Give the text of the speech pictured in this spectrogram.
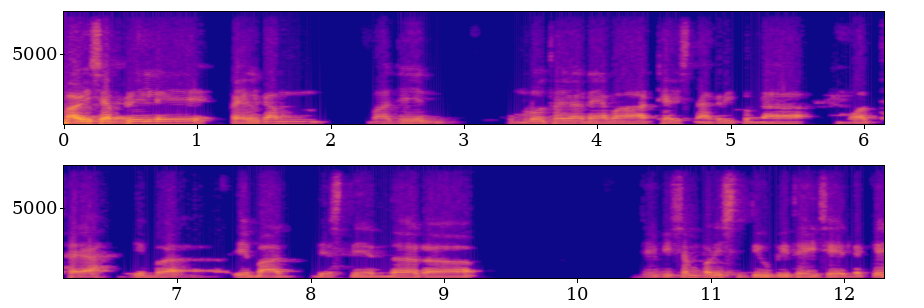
બાવીસ એપ્રિલે પહેલગામમાં જે હુમલો થયો અને એમાં અઠ્યાવીસ નાગરિકોના મોત થયા, એ એ બાદ દેશની અંદર જે વિષમ પરિસ્થિતિ ઊભી થઈ છે, એટલે કે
